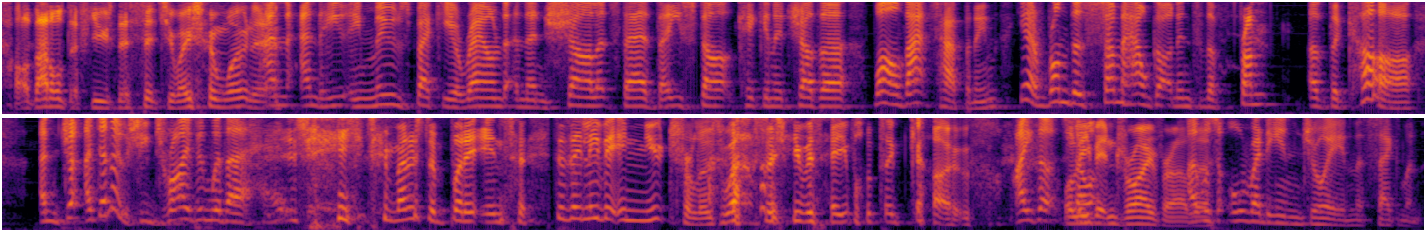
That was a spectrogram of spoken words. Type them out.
oh, that'll diffuse this situation, won't it? and and he, he moves Becky around, and then Charlotte's there. They start kicking each other. While that's happening, yeah, Ronda's somehow gotten into the front of the car, and I don't know, she driving with her head. she, she managed to put it into. Did they leave it in neutral as well, so she was able to go? I thought Or so leave it in drive rather. I was already enjoying the segment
